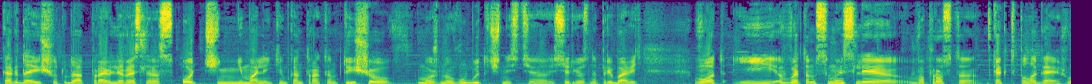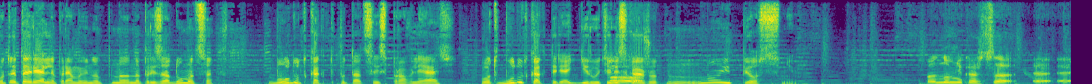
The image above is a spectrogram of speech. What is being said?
когда еще туда отправили рестлера с очень немаленьким контрактом, то еще можно в убыточность э, серьезно прибавить. Вот, и в этом смысле вопрос-то, как ты полагаешь, вот это реально прямо именно на, на призадуматься, будут как-то пытаться исправлять? Вот будут как-то реагировать или О. скажут, ну и пес с ним? Ну, мне кажется, э, э,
